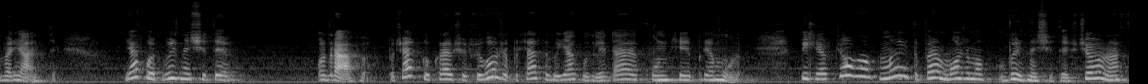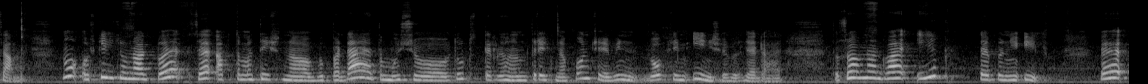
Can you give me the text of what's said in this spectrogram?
варіанти. Як от визначити одразу? Спочатку краще всього записати, як виглядає функція прямої. Після цього ми тепер можемо визначити, що у нас саме. Ну, оскільки у нас b, це автоматично випадає, тому що тут тригонометрична функція, він зовсім інше виглядає. То що в нас 2х степені х? Це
